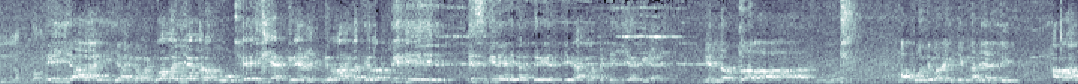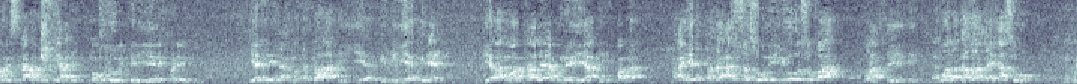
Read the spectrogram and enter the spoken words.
إلا الضالين إيا إيا توي ومن يقنط كي يقرع من رحمة ربه اسقنا يدقلتي رحمتك يقرع إلا الضالون ما قلت مرة يمكن يلي أما ورسناها يعني ما قدوري تهي فريم يلي رحمتك يقرع يا وقال يا بني يا وقع. معي فتحسسوا من يوسف وأخيه. ولا ترى تيأسوا من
